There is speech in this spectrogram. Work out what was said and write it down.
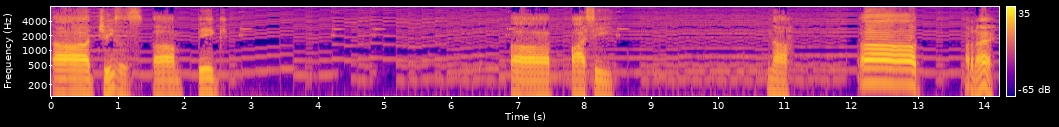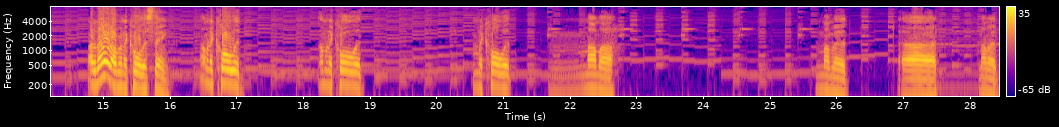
Uh, Jesus. Um, big... Uh, icy... Nah. Uh... I don't know. I don't know what I'm going to call this thing. I'm going to call it... I'm going to call it... I'm going to call it... Mama... Mama, uh, Mama,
